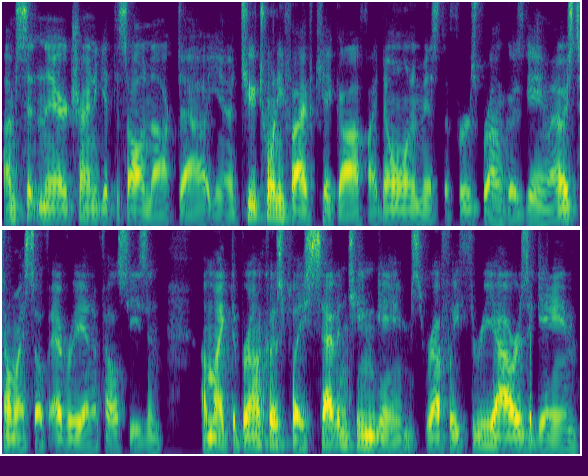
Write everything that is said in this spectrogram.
I'm sitting there trying to get this all knocked out. You know, 225 kickoff. I don't want to miss the first Broncos game. I always tell myself every NFL season, I'm like, the Broncos play 17 games, roughly three hours a game.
